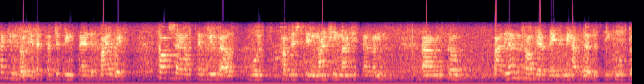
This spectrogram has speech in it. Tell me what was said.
second book, as has just been said, by Wit. Star Shells and Bluebells was published in 1997. Um, so about 11, 12 years later we have the, the sequel, so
